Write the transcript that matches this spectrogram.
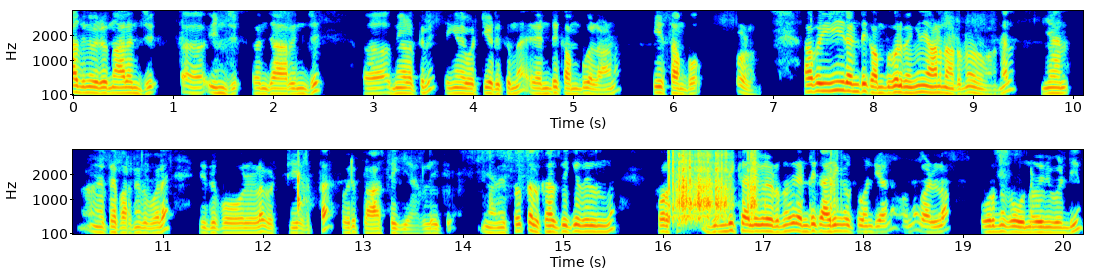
അതിനൊരു നാലഞ്ച് ഇഞ്ച് അഞ്ചാറ് ഇഞ്ച് നീളത്തിൽ ഇങ്ങനെ വെട്ടിയെടുക്കുന്ന രണ്ട് കമ്പുകളാണ് ഈ സംഭവം ഉള്ളത്. അപ്പോൾ ഈ രണ്ട് കമ്പുകളും എങ്ങനെയാണ് നടന്നതെന്ന് പറഞ്ഞാൽ ഞാൻ നേരത്തെ പറഞ്ഞതുപോലെ ഇതുപോലുള്ള വെട്ടിയെടുത്ത ഒരു പ്ലാസ്റ്റിക് ജാറിലേക്ക് ഞാനിപ്പോൾ തൽക്കാലത്തേക്ക് ഇതിൽ നിന്ന് കുറച്ച് ജില്ലിക്കല്ലുകൾ ഇടുന്നത് രണ്ട് കാര്യങ്ങൾക്ക് വേണ്ടിയാണ്. ഒന്ന് വെള്ളം ഊർന്നു പോകുന്നതിന് വേണ്ടിയും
